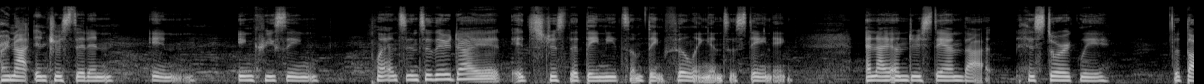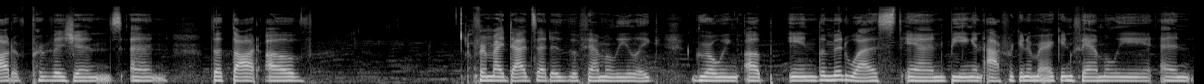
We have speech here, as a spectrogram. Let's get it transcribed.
are not interested in in increasing plants into their diet. It's just that they need something filling and sustaining. And I understand that historically, the thought of provisions and the thought of from my dad's side of the family, like growing up in the Midwest and being an African American family and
